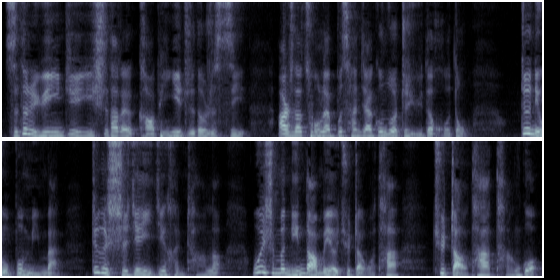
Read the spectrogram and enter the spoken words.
辞退的原因之一是他的考评一直都是 C，二是他从来不参加工作之余的活动。这里我不明白，这个时间已经很长了，为什么领导没有去找过他，去找他谈过？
